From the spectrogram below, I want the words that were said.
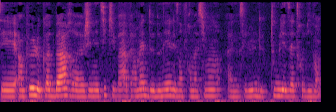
c'est un peu le code barre génétique qui va permettre de donner les informations à nos cellules de tous les êtres vivants.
